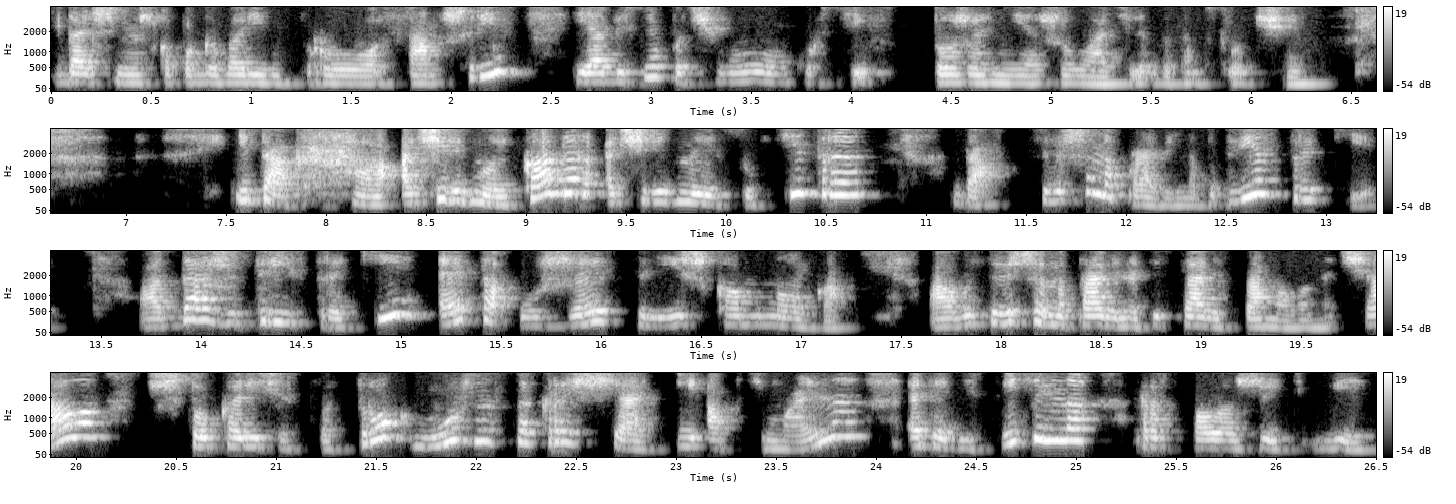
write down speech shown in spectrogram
дальше немножко поговорим про сам шрифт и объясню, почему курсив тоже нежелателен в этом случае. Итак, очередной кадр, очередные субтитры. Да, совершенно правильно, в две строки. А даже три строки – это уже слишком много. А вы совершенно правильно писали с самого начала, что количество строк нужно сокращать. И оптимально – это действительно расположить весь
